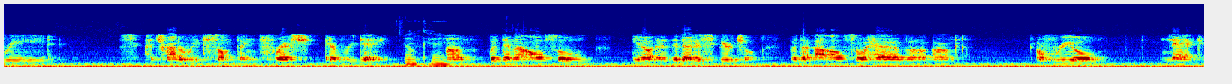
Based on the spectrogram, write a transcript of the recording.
read. I try to read something fresh every day. Okay. Um, but then I also, you know, and that is spiritual. But I also have a, um, a real knack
